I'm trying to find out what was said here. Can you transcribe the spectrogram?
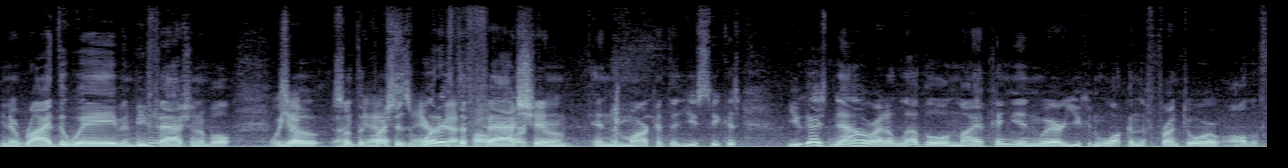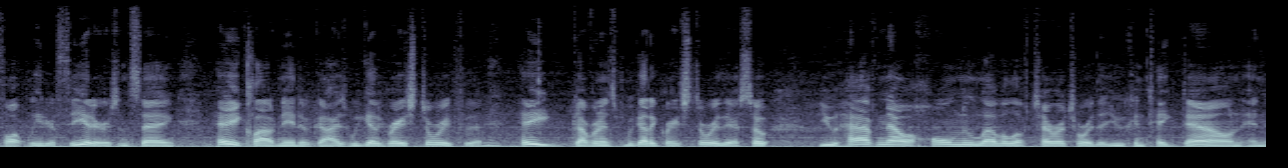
you know, ride the wave and be mm-hmm. fashionable. Well, so, yeah, so uh, the yeah, question is, it's what never is got the fashion in the market that you see? Because you guys now are at a level, in my opinion, where you can walk in the front door of all the thought leader theaters and saying, "Hey, cloud native guys, we got a great story for that. Mm-hmm. Hey, governance, we got a great story there." So you have now a whole new level of territory that you can take down and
